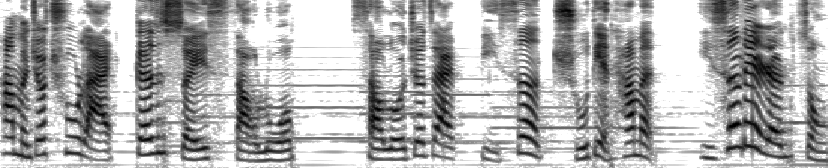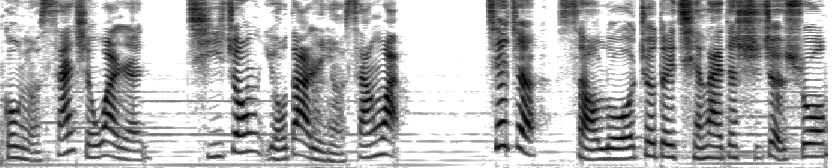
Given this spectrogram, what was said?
他们就出来跟随扫罗。扫罗就在比色数点他们，以色列人总共有三十万人，其中犹大人有三万。接着，扫罗就对前来的使者说：“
